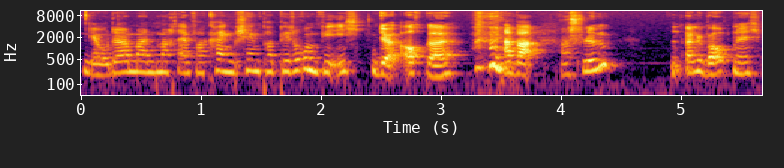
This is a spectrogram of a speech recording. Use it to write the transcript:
Ja, oder man macht einfach kein Geschenkpapier drum wie ich. Ja, auch geil. Aber war schlimm? Nein, überhaupt nicht.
